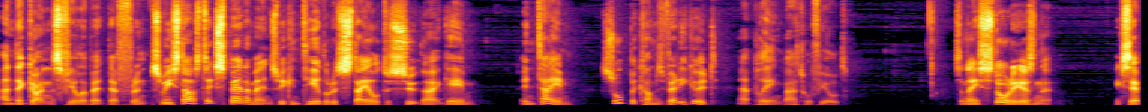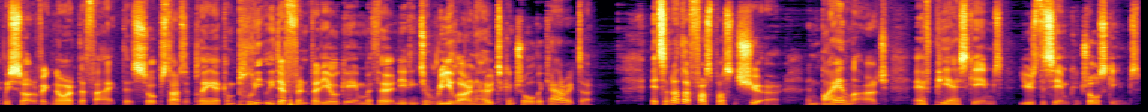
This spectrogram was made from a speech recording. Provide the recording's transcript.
and the guns feel a bit different, so he starts to experiment so he can tailor his style to suit that game. In time, Soap becomes very good at playing Battlefield. It's a nice story, isn't it? Except we sort of ignored the fact that Soap started playing a completely different video game without needing to relearn how to control the character. It's another first person shooter, and by and large, FPS games use the same control schemes,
